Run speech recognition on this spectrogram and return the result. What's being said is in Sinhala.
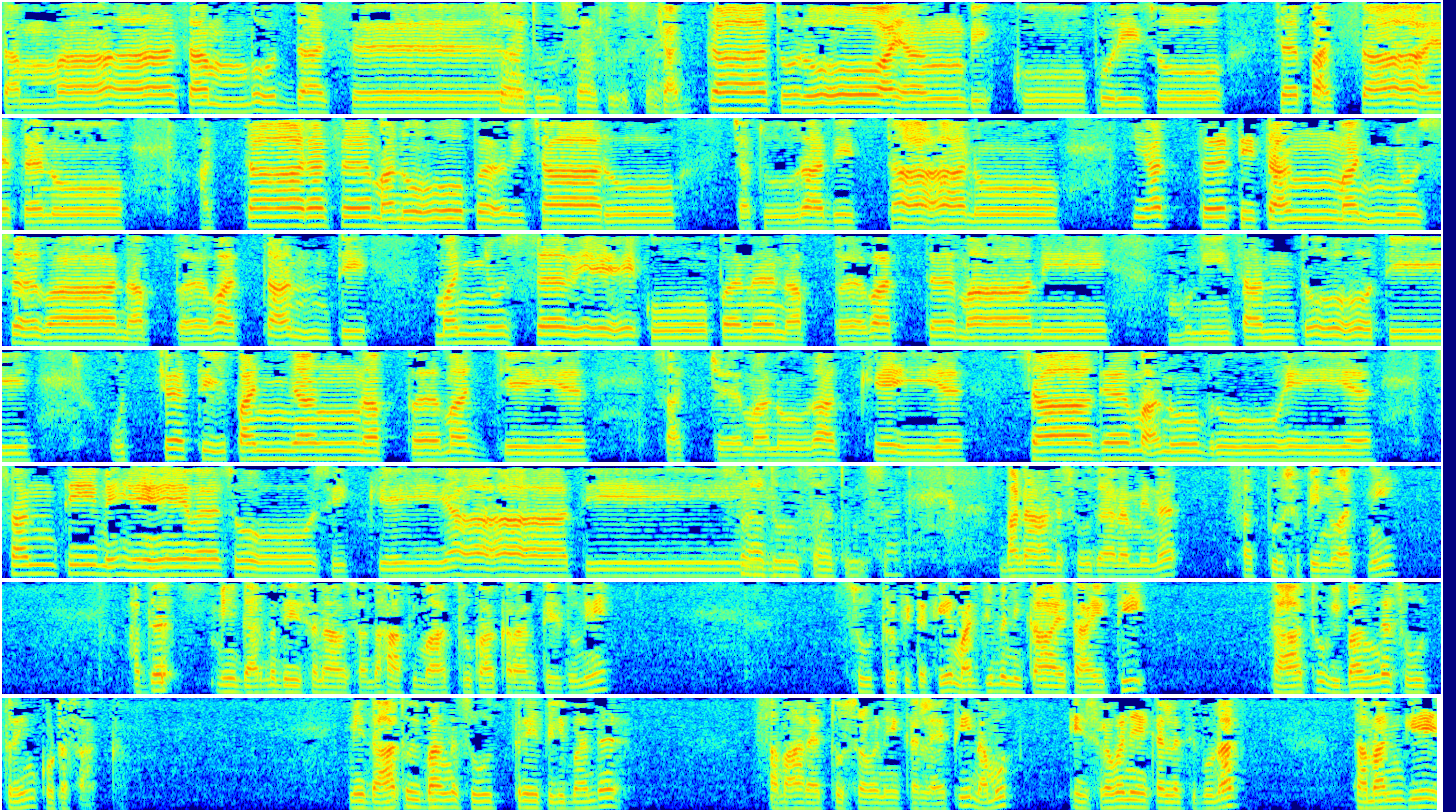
සම්මා සම්බුද්දස්ස. සාදු සාදු චත්තාතුරෝ අයං බික්ඛු පුරිසෝ ච පස්සායතනෝ. චාරස මනෝපවිචාරෝ චතුරදිත්තානෝ. යත්තටිතං මඤ්ඤුස්සවානප්පවත්තන්ති මඤ්ඤුස්සවේ කෝපන නප්පවත්තමානේ මුනි සන්තෝති උච්චති පඤ්ඤං නප්පමජ්ජේය සච්ච මනුරක්ඛේය චාග මනුබ්‍රෝහෙය සම්ති මේව සෝසික්ඛේයාති. සාදු සාදු සාදු. බණාන සූදානම් වෙන සත්පුරුෂ පින්වත්නි අද මේ ධර්ම දේශනාව සඳහා අපි මාතෘකා කරන්ට යෙදුනේ සූත්‍ර පිටකයේ මජ්ක්‍ධිම නිකායට අයිති ධාතු විභංග සූත්‍රයෙන් කොටසක් මේ ධාතු විභංග සූත්‍රයේ පිළිබඳ සමහර අයත් ශ්‍රවණය කරලා ඇති නමුත් ඒ ශ්‍රවණය කරලා තිබුණත් Tamanගේ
